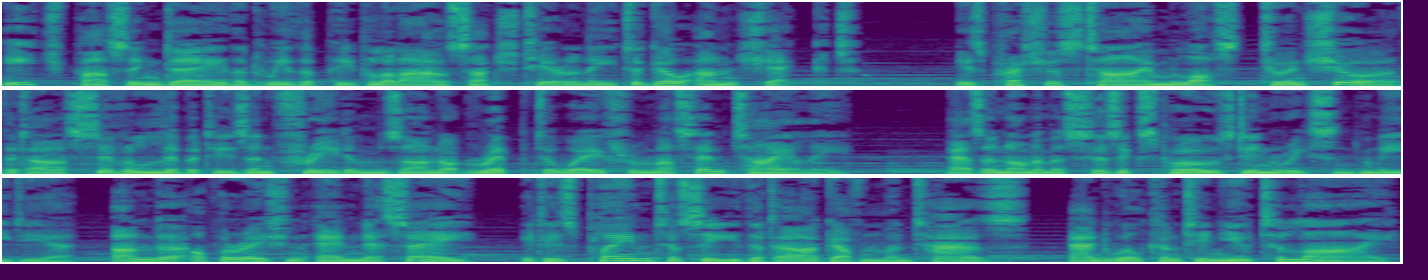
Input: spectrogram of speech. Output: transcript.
Each passing day that we the people allow such tyranny to go unchecked is precious time lost to ensure that our civil liberties and freedoms are not ripped away from us entirely. As Anonymous has exposed in recent media, under Operation NSA, it is plain to see that our government has, and will continue to lie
